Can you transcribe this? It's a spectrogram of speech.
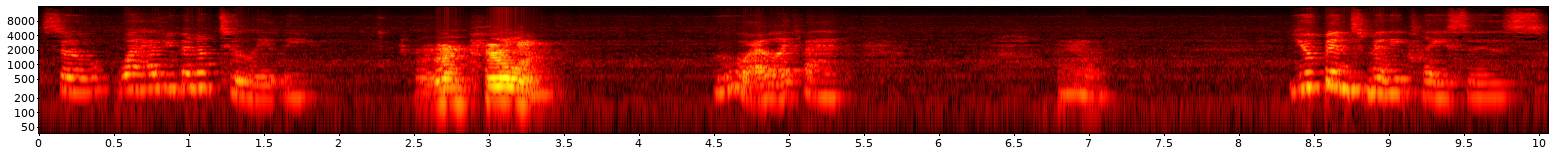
So, what have you been up to lately? I've been killing. Ooh, I like that. Mm. You've been to many places.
